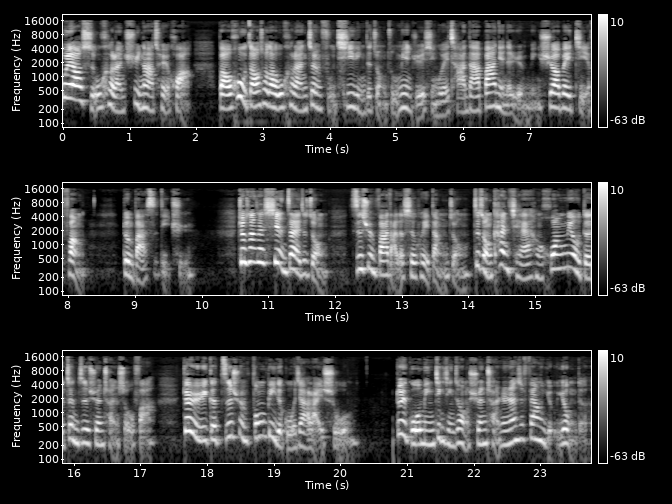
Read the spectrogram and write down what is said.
为了要使乌克兰去纳粹化，保护遭受到乌克兰政府欺凌的种族灭绝行为长达八年的人民，需要被解放顿巴斯地区。就算在现在这种资讯发达的社会当中，这种看起来很荒谬的政治宣传手法，对于一个资讯封闭的国家来说，对国民进行这种宣传仍然是非常有用的。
